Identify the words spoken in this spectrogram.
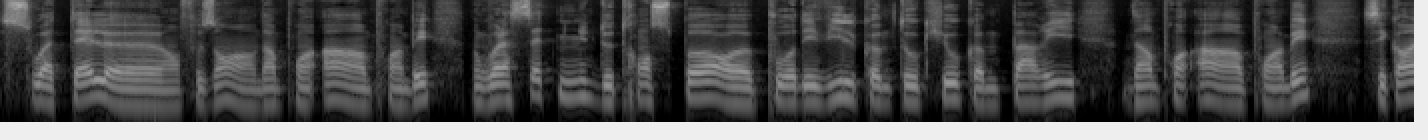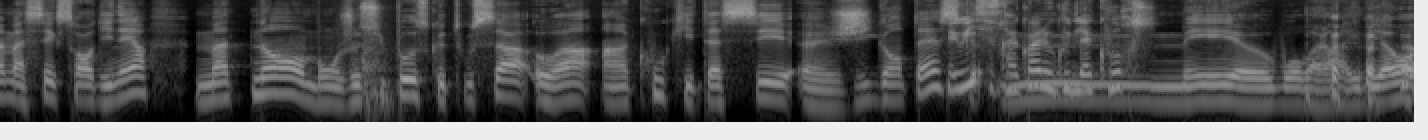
soit-elle, euh, en faisant d'un point A à un point B. Donc voilà 7 minutes de transport euh, pour des villes comme Tokyo, comme Paris, d'un point A à un point B. C'est quand même assez extraordinaire. Maintenant, bon, je suppose que tout ça aura un coût qui est assez euh, gigantesque. Mais oui, ce sera quoi le coût de la course? Mais euh, bon, voilà, évidemment.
